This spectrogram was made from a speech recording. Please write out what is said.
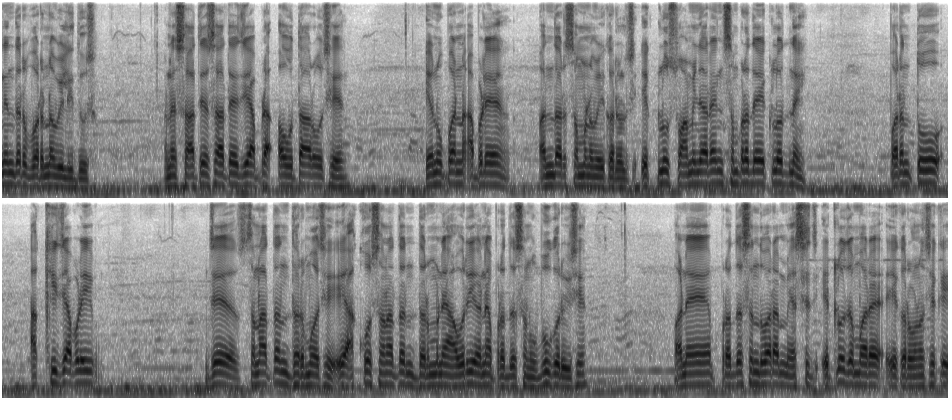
એની અંદર વર્ણવી લીધું છે. અને સાથે સાથે જે આપણા અવતારો છે, એનું પણ આપણે અંદર સમન્વય કરેલું છે. એકલું સ્વામિનારાયણ સંપ્રદાય એકલો જ નહીં, પરંતુ આખી જે આપણી જે સનાતન ધર્મ છે, એ આખો સનાતન ધર્મને આવરી અને પ્રદર્શન ઊભું કર્યું છે. અને પ્રદર્શન દ્વારા મેસેજ એટલો જ અમારે એ કરવાનો છે કે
